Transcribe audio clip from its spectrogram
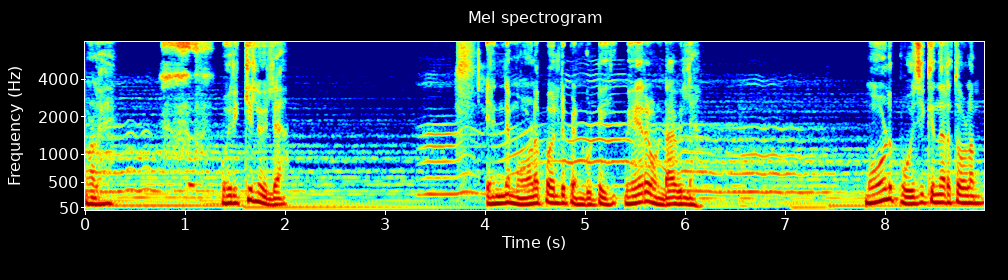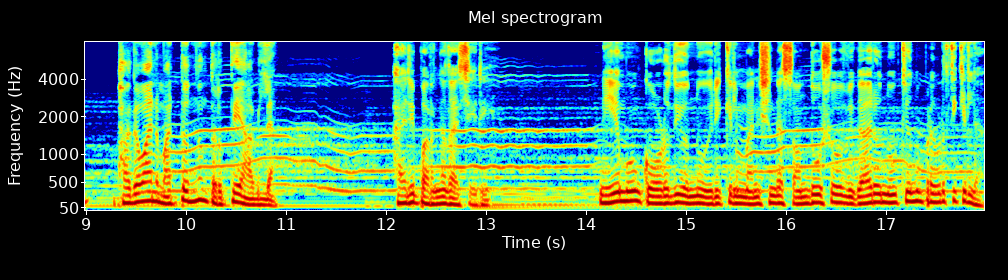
മോളെ ഒരിക്കലുമില്ല. എന്റെ മോളെ പോലൊരു പെൺകുട്ടി വേറെ ഉണ്ടാവില്ല. മോൾ പൂജിക്കുന്നിടത്തോളം ഭഗവാന് മറ്റൊന്നും തൃപ്തിയാവില്ല. ഹരി പറഞ്ഞതാ ശരി. നിയമവും കോടതിയും ഒന്നും ഒരിക്കലും മനുഷ്യന്റെ സന്തോഷവും വികാരവും നോക്കിയൊന്നും പ്രവർത്തിക്കില്ല.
